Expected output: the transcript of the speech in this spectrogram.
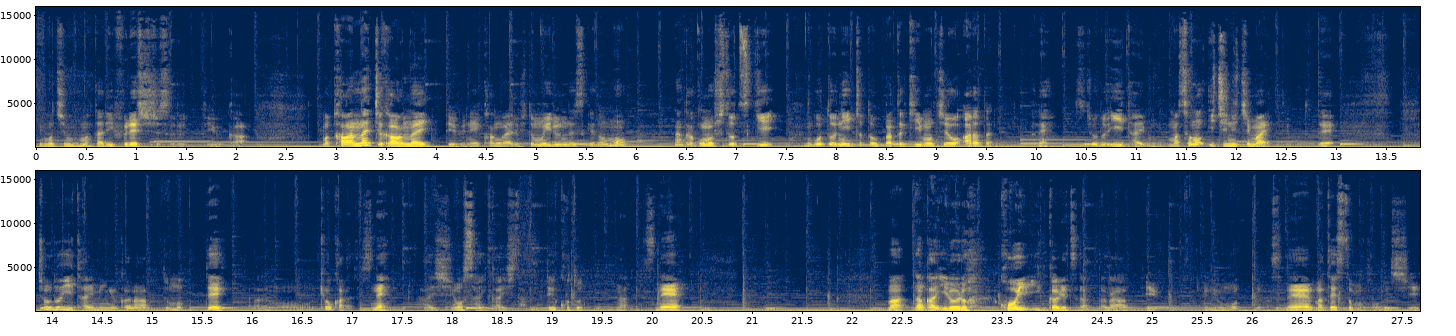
気持ちもまたリフレッシュするっていうか、まあ、変わんないっちゃ変わんないっていうふうに、考える人もいるんですけどもなんかこの一月ごとにちょっとまた気持ちを新たにっていうかねちょうどいいタイミング、まあ、その1日前ということでちょうどいいタイミングかなって思ってあの今日からですね配信を再開したっていうことなんですね。まあなんかいろいろ 濃い1ヶ月だったなっていうふうに思ってますね。まあ、テストもそうですし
